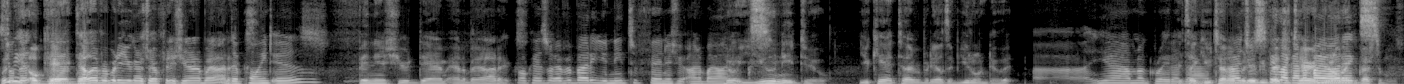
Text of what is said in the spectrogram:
do So you mean? the- okay, the- the- tell everybody you're going to start finishing your antibiotics. The point is, Finish your damn antibiotics. okay, so everybody, you need to finish your antibiotics. No, you need to. You can't tell everybody else if you don't do it. Yeah, I'm not great at It's that. like you telling I everybody to just be feel like you don't like antibiotics vegetables.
